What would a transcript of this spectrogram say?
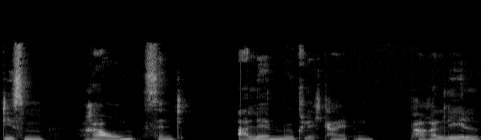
diesem Raum sind alle Möglichkeiten parallel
